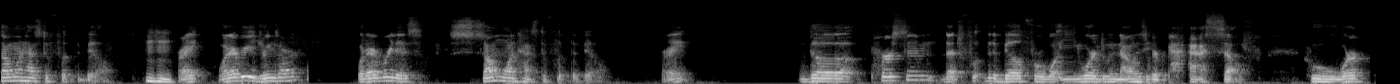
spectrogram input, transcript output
someone has to foot the bill hmm right? Whatever your dreams are, whatever it is, someone has to foot the bill, right? The person that foot the bill for what you are doing now is your past self who worked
